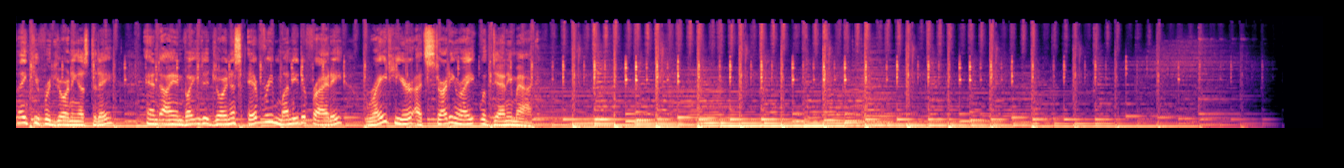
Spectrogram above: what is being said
Thank you for joining us today, and I invite you to join us every Monday to Friday right here at Starting Right with Danny Mack.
